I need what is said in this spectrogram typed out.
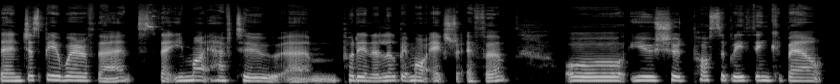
then just be aware of that, that you might have to um, put in a little bit more extra effort, or you should possibly think about,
